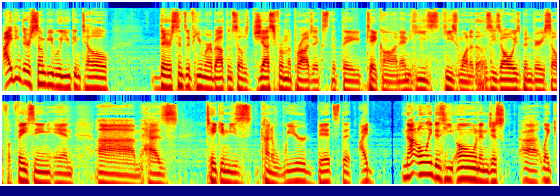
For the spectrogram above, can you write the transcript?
I think there's some people you can tell their sense of humor about themselves just from the projects that they take on and he's he's one of those. He's always been very self-effacing and um, has taken these kind of weird bits that i not only does he own and just uh, like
